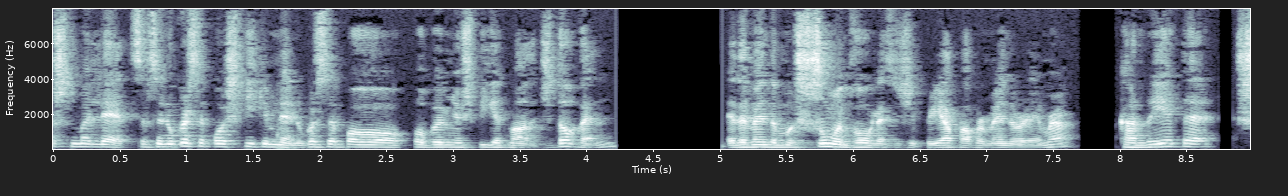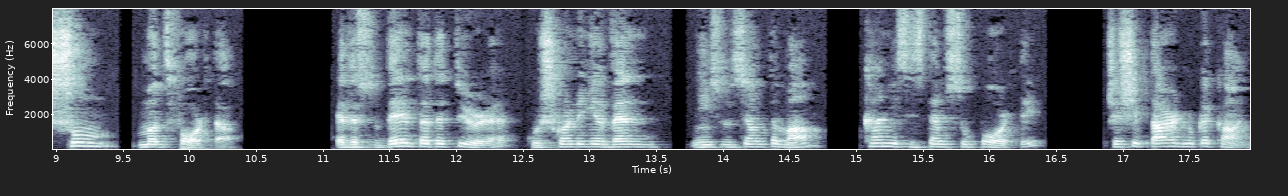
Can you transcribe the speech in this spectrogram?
është më lehtë, sepse nuk është se po shpikim ne, nuk është se po po bëjmë një shpikje të madhe. Çdo vend, edhe vende më shumë më të vogla si Shqipëria, pa përmendur emra, kanë rrjete shumë më të forta. Edhe studentët e tyre, kur shkojnë në një vend, në një institucion të madh, kanë një sistem suporti që shqiptarët nuk e kanë.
